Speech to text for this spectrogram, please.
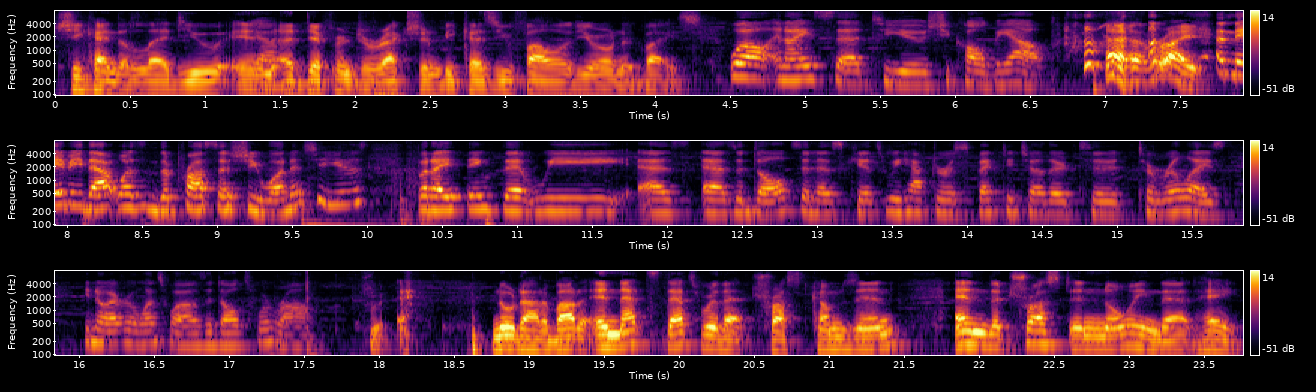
she kind of led you in Yeah. a different direction because you followed your own advice. Well and i said to you she called me out. Right. And maybe that wasn't the process she wanted to use but i think that we as as adults and as kids we have to respect each other to to realize you know every once in a while as adults we're wrong no doubt about it. And that's that's where that trust comes in. And the trust in knowing that hey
